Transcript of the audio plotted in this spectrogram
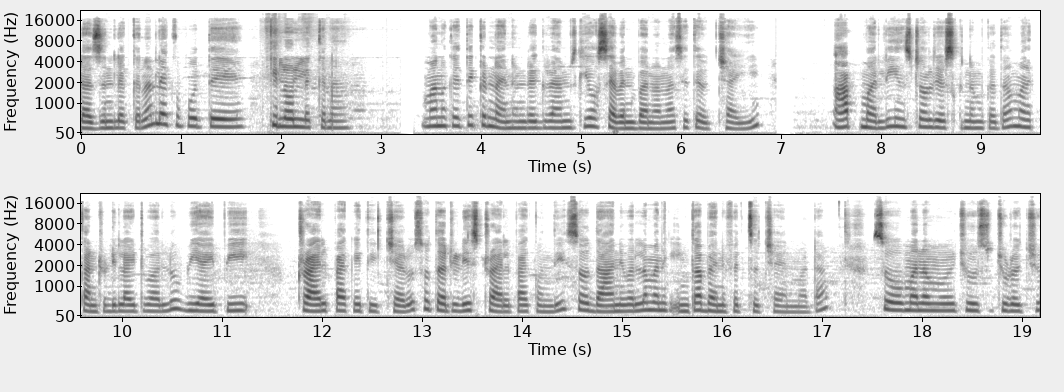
డజన్ లెక్కన లేకపోతే కిలోల లెక్కన? మనకైతే ఇక్కడ నైన్ హండ్రెడ్ గ్రామ్స్కి ఒక సెవెన్ బనానాస్ అయితే వచ్చాయి. యాప్ మళ్ళీ ఇన్స్టాల్ చేసుకున్నాం కదా మనకి కంట్రీ డిలైట్ వాళ్ళు విఐపి ట్రయల్ ప్యాక్ అయితే ఇచ్చారు. So thirty days trial pack ఉంది. సో దానివల్ల మనకి ఇంకా బెనిఫిట్స్ వచ్చాయన్నమాట. సో మనం చూసి చూడొచ్చు.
